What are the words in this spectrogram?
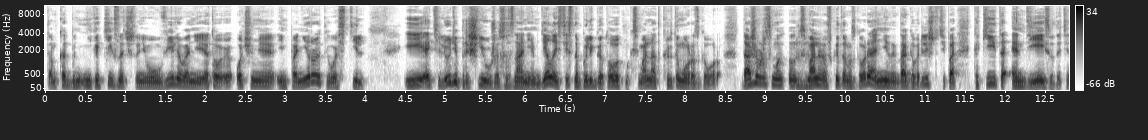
там как бы никаких, значит, у него увиливаний, это очень мне импонирует его стиль. И эти люди пришли уже со знанием дела, естественно, были готовы к максимально открытому разговору. Даже в максимально mm-hmm. раскрытом разговоре они иногда говорили, что типа какие-то NDAs, вот эти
